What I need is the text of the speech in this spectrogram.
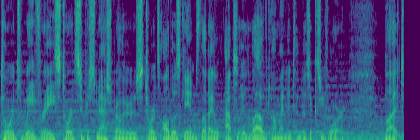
towards Wave Race, towards Super Smash Brothers, towards all those games that I absolutely loved on my Nintendo 64. But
